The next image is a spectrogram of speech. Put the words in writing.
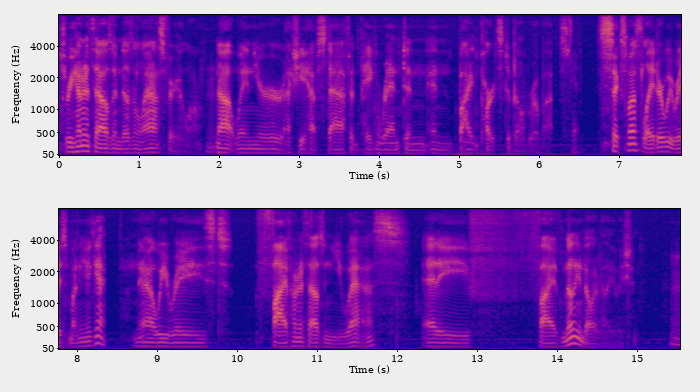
300,000 doesn't last very long. Mm-hmm. Not when you're actually have staff and paying rent and, and buying parts to build robots. Yeah. Six months later, we raised money again. Now we raised 500,000 US at a $5 million valuation. Hmm.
